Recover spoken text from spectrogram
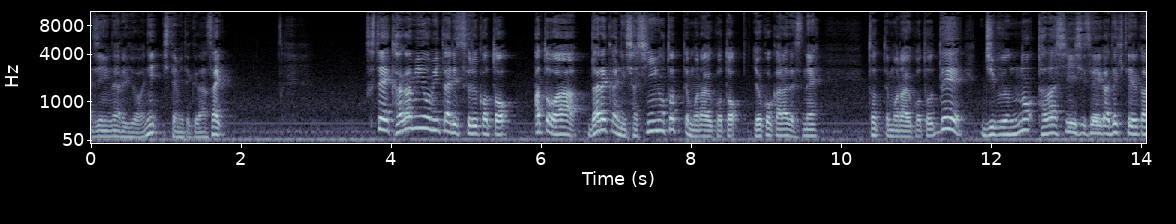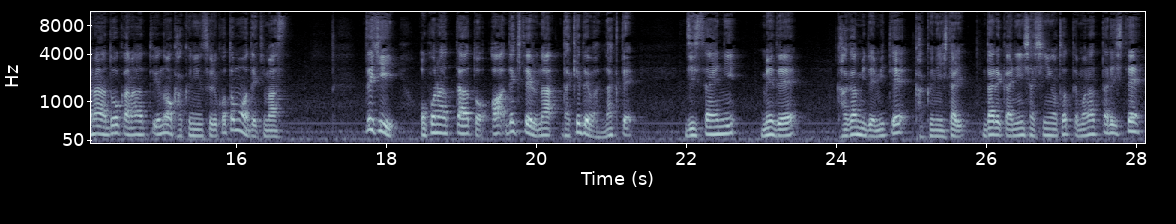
じになるようにしてみてください。そして鏡を見たりすること、あとは誰かに写真を撮ってもらうこと、横からですね、撮ってもらうことで自分の正しい姿勢ができているかな、どうかなっていうのを確認することもできます。ぜひ行った後、あ、できてるな、だけではなくて、実際に目で鏡で見て確認したり、誰かに写真を撮ってもらったりして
